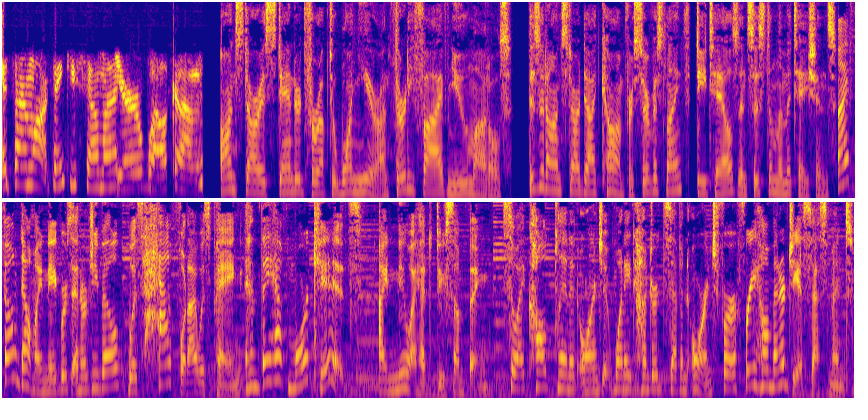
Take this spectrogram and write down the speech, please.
It's unlocked. Thank you so much. You're welcome. OnStar is standard for up to one year on 35 new models. Visit OnStar.com for service length, details, and system limitations. I found out my neighbor's energy bill was half what I was paying, and they have more kids. I knew I had to do something. So I called Planet Orange at 1 800 7 Orange for a free home energy assessment.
